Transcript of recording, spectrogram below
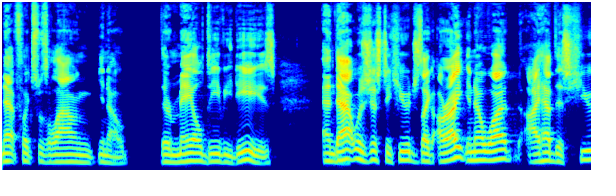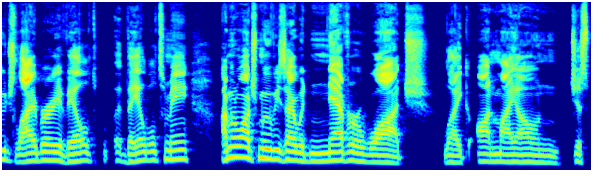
netflix was allowing you know their mail dvds and that was just a huge like all right you know what? I have this huge library available available to me. I'm gonna watch movies i would never watch like on my own just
